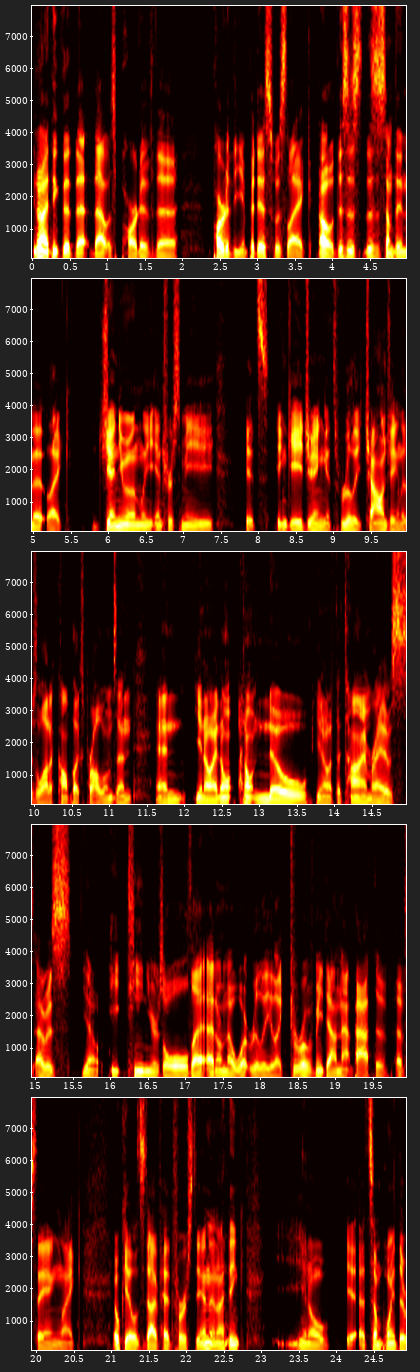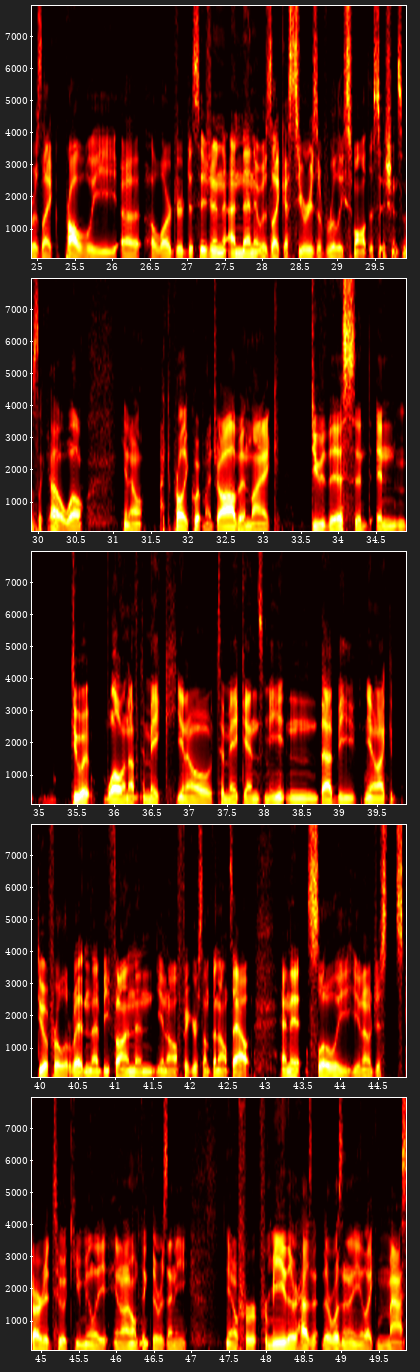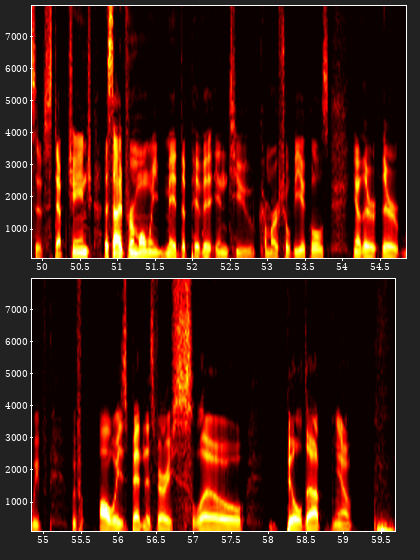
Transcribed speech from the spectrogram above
You know, I think that that that was part of the part of the impetus was like, oh, this is this is something that like genuinely interests me it's engaging it's really challenging there's a lot of complex problems and and you know i don't i don't know you know at the time right i was i was you know 18 years old i, I don't know what really like drove me down that path of of saying like okay let's dive headfirst in and i think you know at some point there was like probably a, a larger decision and then it was like a series of really small decisions. It was like oh well you know i could probably quit my job and like do this and and do it well enough to make you know to make ends meet and that'd be you know i could do it for a little bit and that'd be fun and you know i'll figure something else out. And it slowly you know just started to accumulate. You know i don't think there was any you know for for me there hasn't there wasn't any like massive step change aside from when we made the pivot into commercial vehicles. You know there there we've we've always been this very slow build up you know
